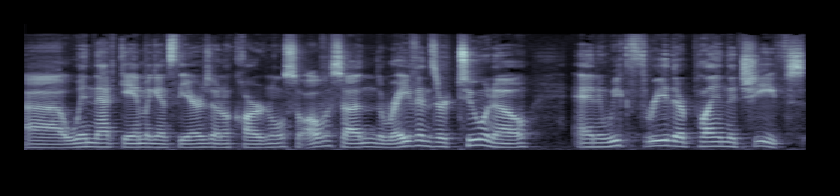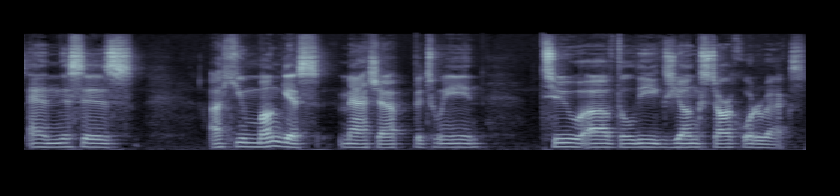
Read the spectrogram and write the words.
uh, win that game against the Arizona Cardinals. So all of a sudden, the Ravens are 2 0, and in week three, they're playing the Chiefs. And this is a humongous matchup between two of the league's young star quarterbacks.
